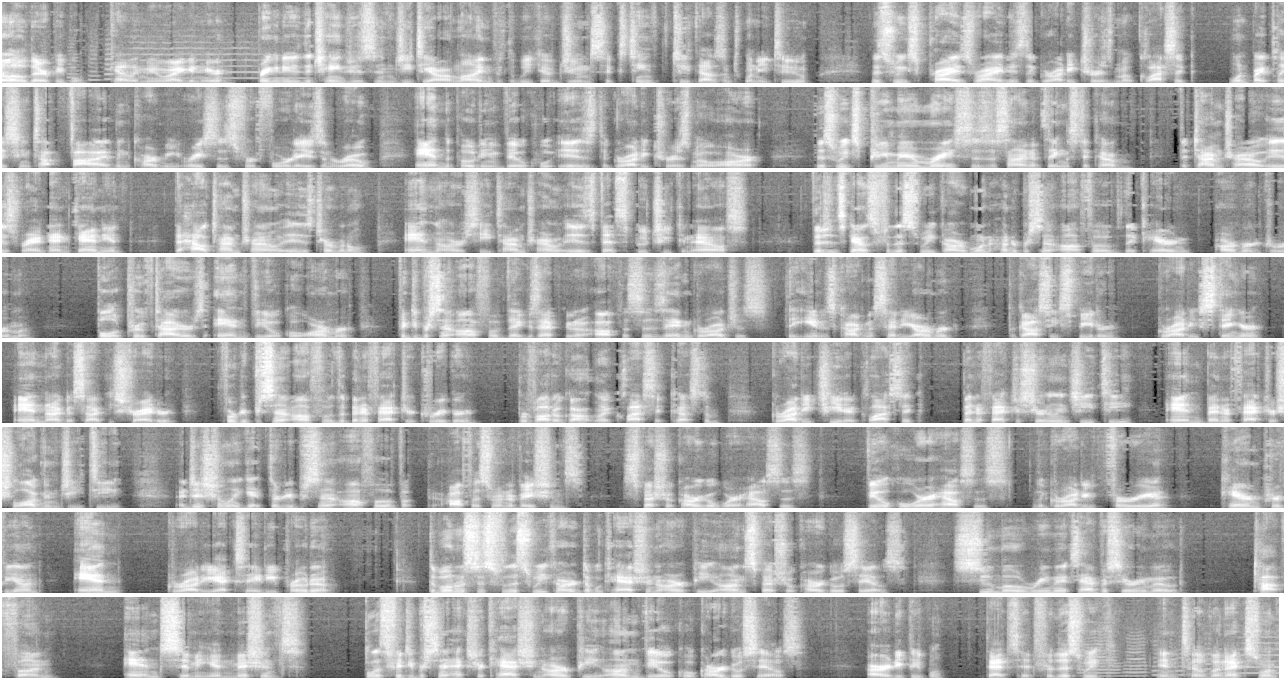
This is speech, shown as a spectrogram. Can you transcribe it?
Hello there people, Calamity Wagon here, bringing you the changes in GTA Online for the week of June 16th, 2022. This week's prize ride is the Grotti Turismo Classic, won by placing top 5 in car meet races for 4 days in a row, and the podium vehicle is the Grotti Turismo R. This week's premium race is a sign of things to come. The time trial is Raton Canyon, the HAL time trial is Terminal, and the RC time trial is Vespucci Canals. The discounts for this week are 100% off of the Karin Armored Kuruma, bulletproof tires, and vehicle armor, 50% off of the executive offices and garages, the Enus Cognoscenti Armored, Pegassi Speeder, Grotti Stinger, and Nagasaki Stryder, 40% off of the Benefactor Krieger, Bravado Gauntlet Classic Custom, Grotti Cheetah Classic, Benefactor Sterling GT, and Benefactor Schlagen GT. Additionally, get 30% off of office renovations, special cargo warehouses, vehicle warehouses, the Grotti Furia, Karin Previon, and Grotti X80 Proto. The bonuses for this week are double cash and RP on special cargo sales, Sumo Remix Adversary Mode, Top Fun, and Simeon Missions. Plus 50% extra cash and RP on vehicle cargo sales. Alrighty people, that's it for this week. Until the next one.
